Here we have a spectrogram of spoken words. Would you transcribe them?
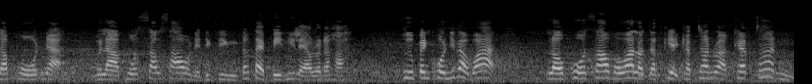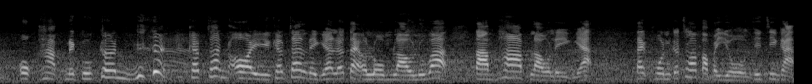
จะโพสต์เนี่ยเวลาโพสต์เศร้าๆเนี่ยจริงๆ ตั้งแต่ปีที่แล้วแล้วนะคะ คือเป็นคนที่แบบว่า เราโพสต์เศร้าเพราะว่าเราจะเขียนแคปชั่นว่าแคปชั่นอกหักใน Google แคปชั่นอ่อยแคปชั่นอะไรเงี้ยแล้วแต่อารมณ์เราหรือว่าตามภาพเราอะไรอย่างเงี้ยแต่คนก็ชอบเอาไปโยงจริงๆอะ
